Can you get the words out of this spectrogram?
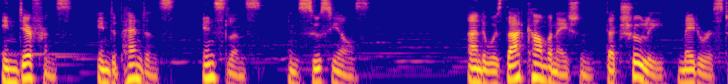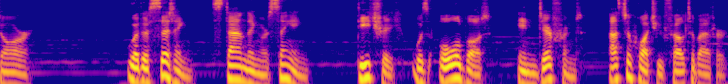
indifference, independence, insolence, insouciance and it was that combination that truly made her a star. Whether sitting, standing, or singing, Dietrich was all but indifferent as to what you felt about her.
